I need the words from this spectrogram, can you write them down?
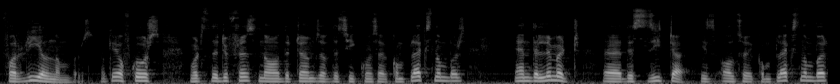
for real numbers. Okay of course what's the difference? Now the terms of the sequence are complex numbers and the limit uh, this zeta is also a complex number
